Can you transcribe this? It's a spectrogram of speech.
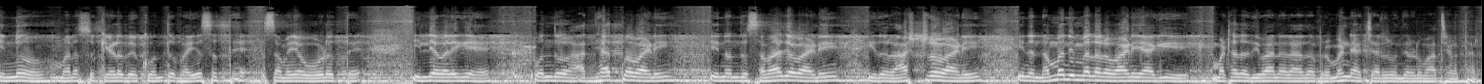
ಇನ್ನೂ ಮನಸ್ಸು ಕೇಳಬೇಕು ಅಂತ ಬಯಸುತ್ತೆ, ಸಮಯ ಓಡುತ್ತೆ. ಇಲ್ಲಿಯವರೆಗೆ ಒಂದು ಅಧ್ಯಾತ್ಮವಾಣಿ ಇನ್ನೊಂದು ಸಮಾಜವಾಣಿ, ಇದು ರಾಷ್ಟ್ರವಾಣಿ, ಇನ್ನು ನಮ್ಮ ನಿಮ್ಮೆಲ್ಲರ ವಾಣಿಯಾಗಿ ಮಠದ ದಿವಾನರಾದ ಬ್ರಹ್ಮಣ್ಯಾಚಾರ್ಯರು ಒಂದೆರಡು ಮಾತು ಹೇಳ್ತಾರೆ.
